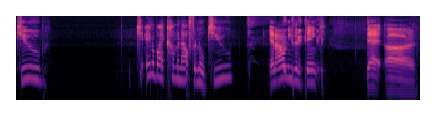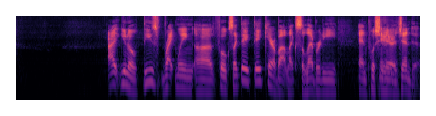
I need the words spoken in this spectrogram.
Cube. Ain't nobody coming out for no Cube. And I don't even think that uh I you know, these right wing uh folks like they they care about like celebrity and pushing their agenda.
